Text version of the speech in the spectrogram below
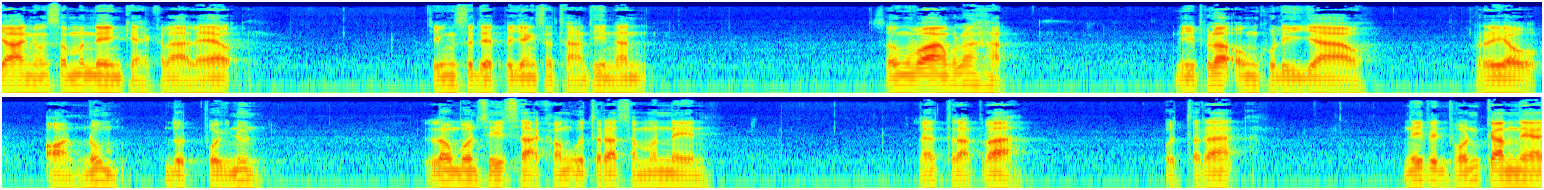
ยานของสมณเณรแก่กล้าแล้ว จึงเสด็จไปยังสถานที่นั้น ทรงวางพระหัตถ์มีพระองคุลียาว เรียวอ่อนนุ่ม ดุดปุยนุ่น ลงบนศีรษะของอุตรสัมมเนน แล้วตรัสว่า อุตระ นี้เป็นผลกรรมในอ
